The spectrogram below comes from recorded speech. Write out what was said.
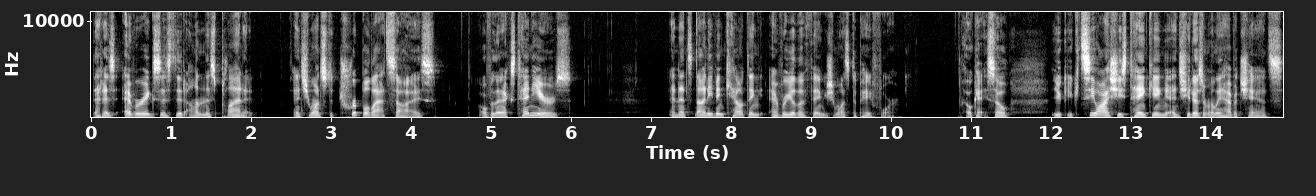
that has ever existed on this planet, and she wants to triple that size over the next 10 years, and that's not even counting every other thing she wants to pay for. Okay, so you, you can see why she's tanking, and she doesn't really have a chance.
